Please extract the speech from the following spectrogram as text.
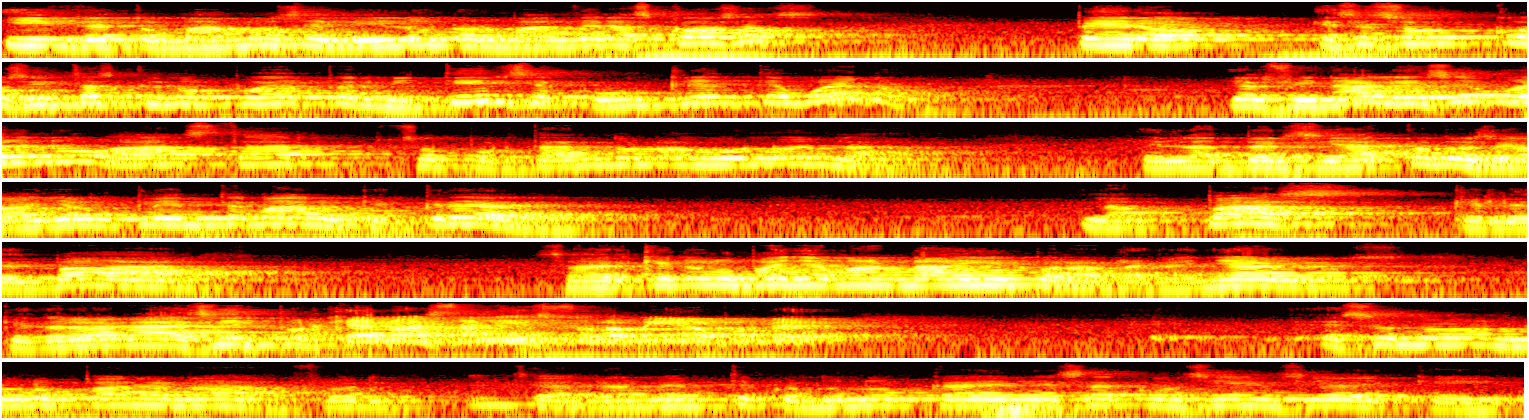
y retomamos el hilo normal de las cosas. Pero esas son cositas que uno puede permitirse con un cliente bueno. Y al final ese bueno va a estar soportándolo a uno en la, en la adversidad cuando se vaya un cliente malo, que crean, la paz que les va a dar, saber que no los va a llamar nadie para regañarlos, que no le van a decir, ¿por qué no está listo lo mío? ¿Por qué?". Eso no, no lo paga nada, Flori. O sea, realmente cuando uno cae en esa conciencia de que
